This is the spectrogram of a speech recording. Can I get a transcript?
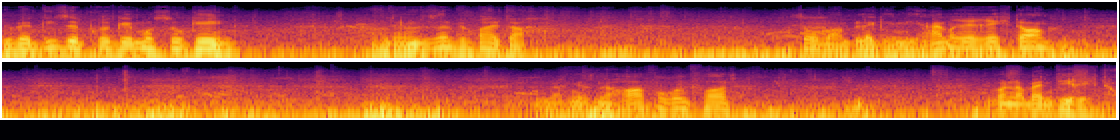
Über diese Brücke musst du gehen. Und dann sind wir bald da. So, mal ein Blick in die andere Richtung. Wir machen jetzt eine Hafenrundfahrt. Wir wollen aber in die Richtung.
